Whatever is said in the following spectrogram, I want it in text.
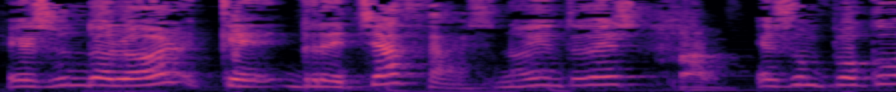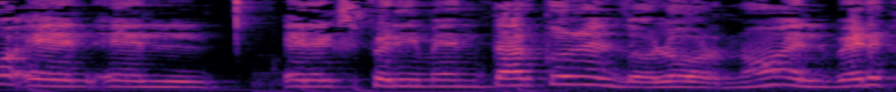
es un dolor que rechazas, ¿no? Y entonces es un poco el, el, el, experimentar con el dolor, ¿no? El ver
